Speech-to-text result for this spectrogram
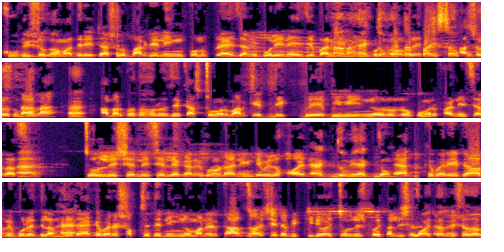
খুবই সুন্দর। আমাদের এটা আসলে বার্গেনিং কোনো প্রাইস আমি বলি নাই যে বার্গেনিং না একদম একটা প্রাইসটাও খুব সুন্দর। না। হ্যাঁ। আমার কথা হলো যে কাস্টমার মার্কেট দেখবে বিভিন্ন রকমের ফার্নিচার আছে। হ্যাঁ। চল্লিশের নিচে লেকারের কোনো ডাইনিং টেবিল হয় না। একদমই একদম। একেবারে এটা আমি বলে দিলাম হ্যাঁ। যেটা একেবারে সবচেয়ে নিম্নমানের কাজ হয় সেটা বিক্রি হয় চল্লিশ পঁয়তাল্লিশ হাজার পঁয়তাল্লিশ হাজার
